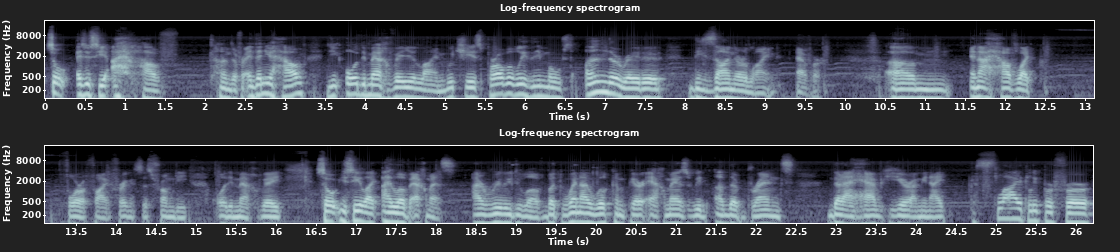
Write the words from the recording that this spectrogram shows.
So as you see, I have tons of, and then you have the Eau des Merveilles line, which is probably the most underrated designer line ever. Um, and I have like four or five fragrances from the Eau des Merveilles. So you see, like I love Hermes. I really do love. But when I will compare Hermes with other brands that I have here, I mean, I slightly prefer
